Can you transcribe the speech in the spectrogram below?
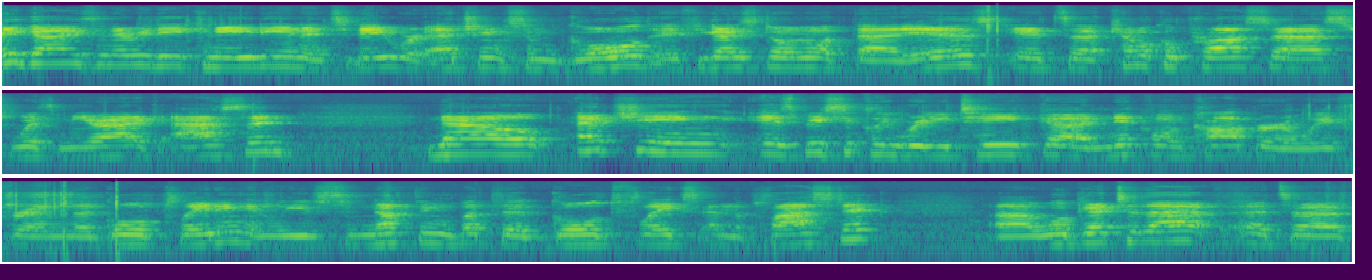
Hey guys, an everyday Canadian, and today we're etching some gold. If you guys don't know what that is, it's a chemical process with muriatic acid. Now, etching is basically where you take uh, nickel and copper away from the gold plating and leaves nothing but the gold flakes and the plastic. Uh, we'll get to that. It's a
